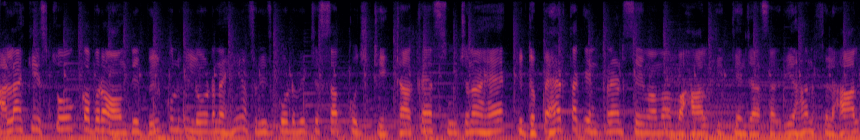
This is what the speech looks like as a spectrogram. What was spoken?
ਹਾਲਾਂਕਿ ਇਸ ਤੋਂ ਘਬਰਾਉਣ ਦੀ ਬਿਲਕੁਲ ਵੀ ਲੋੜ ਨਹੀਂ ਹੈ। ਫਰੀਦਕੋਟ ਵਿੱਚ ਸਭ ਕੁਝ ਠੀਕ ਠਾਕ ਹੈ। ਸੂਚਨਾ ਹੈ ਕਿ ਦੁਪਹਿਰ ਤੱਕ ਇੰਟਰਨੈਟ ਸੇਵਾਵਾਂ ਬਹਾਲ ਕੀਤੀਆਂ ਜਾ ਸਕਦੀਆਂ ਹਨ। ਫਿਲਹਾਲ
